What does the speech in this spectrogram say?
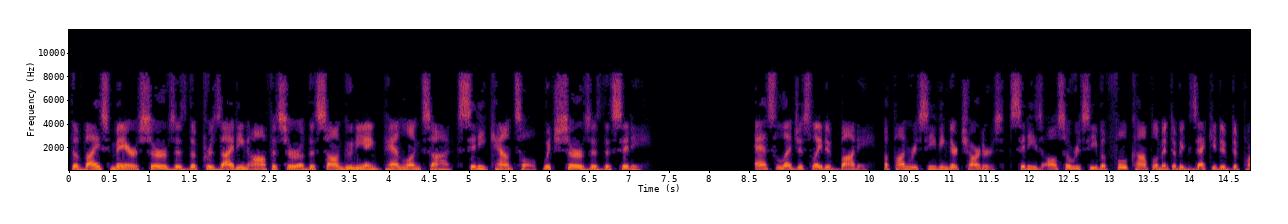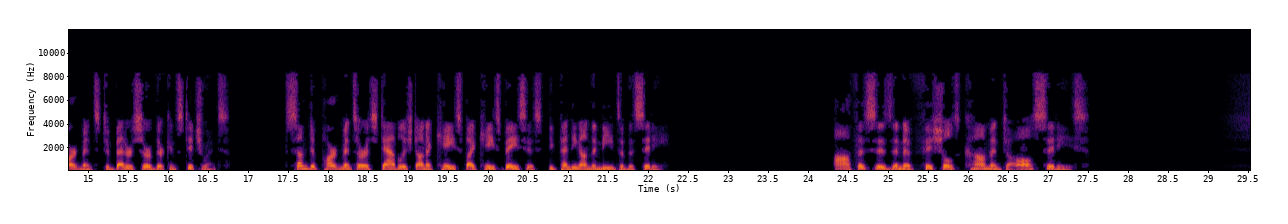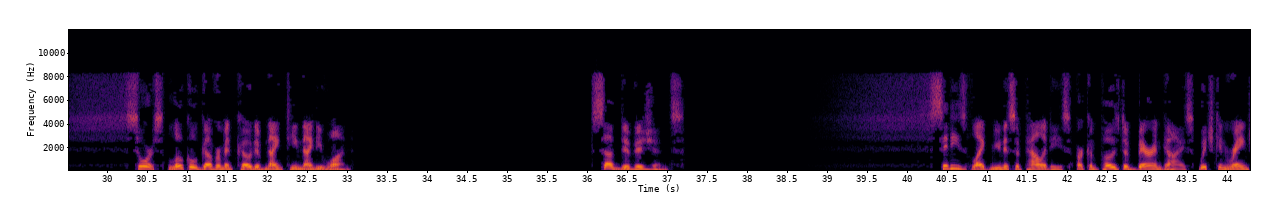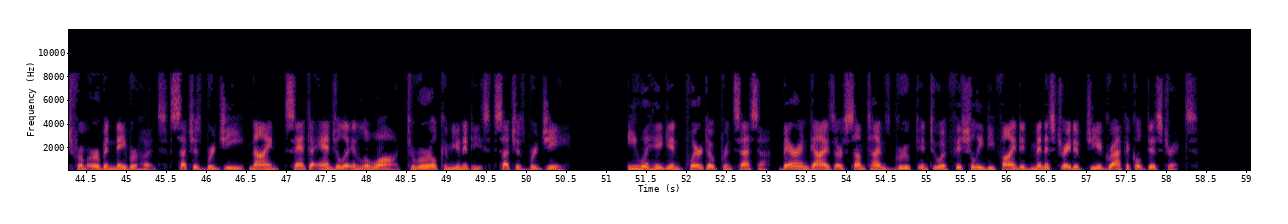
The vice mayor serves as the presiding officer of the Sangguniang Panlungsod City Council, which serves as the city's legislative body. Upon receiving their charters, cities also receive a full complement of executive departments to better serve their constituents. Some departments are established on a case-by-case -case basis, depending on the needs of the city. Offices and officials common to all cities Source: Local Government Code of 1991 Subdivisions Cities, like municipalities, are composed of barangays, which can range from urban neighborhoods such as Brgy, 9, Santa Angela in Laoag, to rural communities such as Brgy. Iwahig in Puerto Princesa. Barangays are sometimes grouped into officially defined administrative geographical districts.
